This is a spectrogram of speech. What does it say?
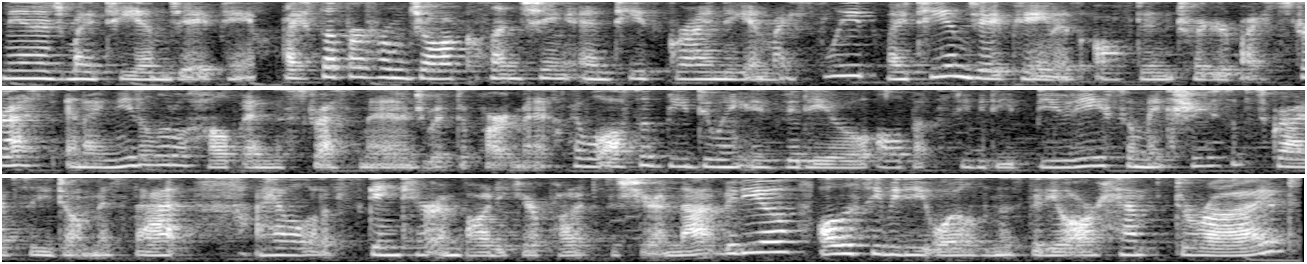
manage my TMJ pain. I suffer from jaw clenching and teeth grinding in my sleep. My TMJ pain is often triggered by stress and I need a little help in the stress management department. I will also be doing a video all about CBD beauty, so make sure you subscribe so you don't miss that. I have a lot of skincare and body care products to share in that video. All the CBD oils in this video are hemp derived,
